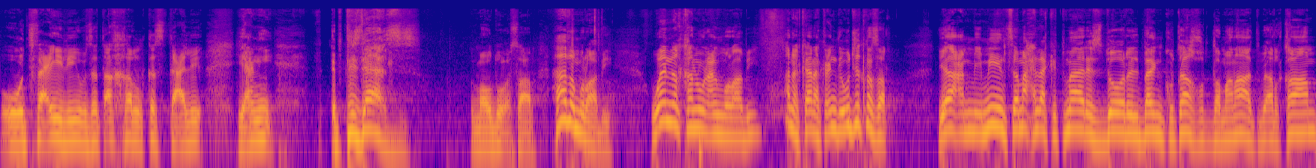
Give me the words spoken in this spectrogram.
وادفعي لي وإذا تأخر القسط علي. يعني ابتزاز الموضوع صار. هذا مرابي. وين القانون على المرابي؟ أنا كانت عندي وجهة نظر. يا عمي مين سمح لك تمارس دور البنك وتاخذ ضمانات بأرقام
